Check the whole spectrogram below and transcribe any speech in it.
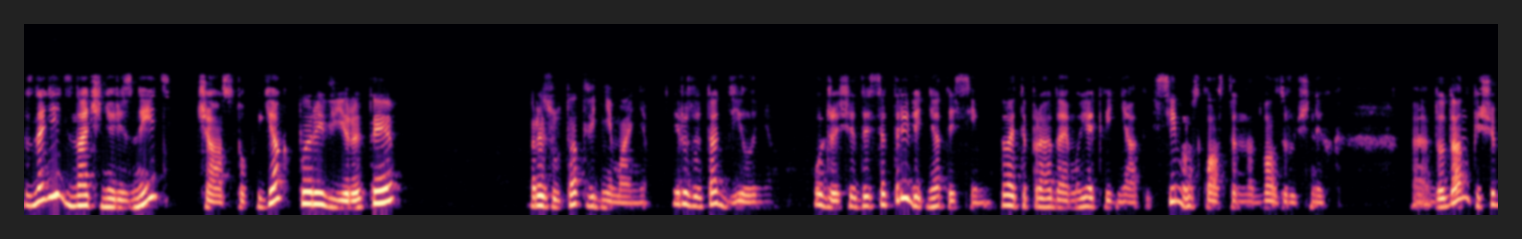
Знайдіть значення різниць часток. Як перевірити результат віднімання і результат ділення? Отже, 63 відняти 7. Давайте пригадаємо, як відняти 7 розкласти на два зручних доданки, щоб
